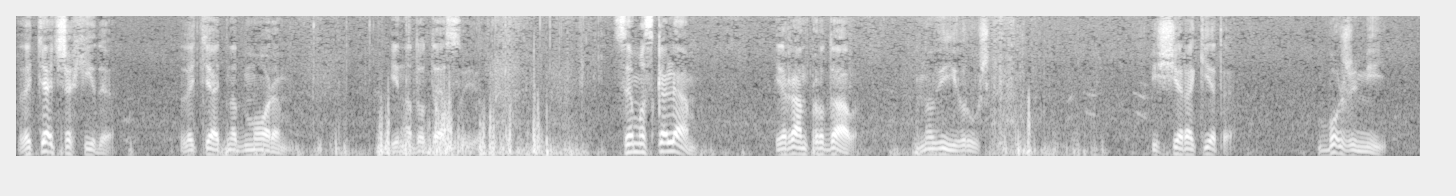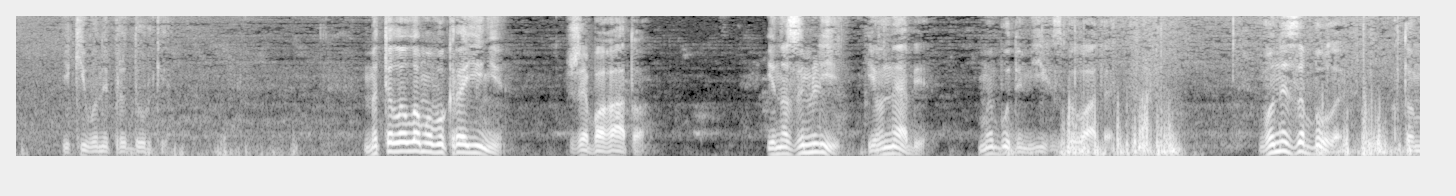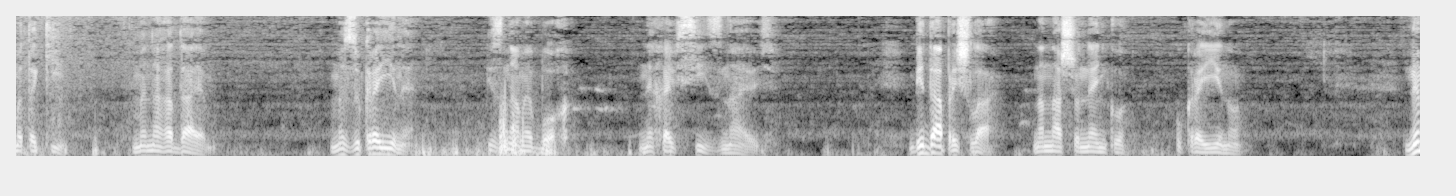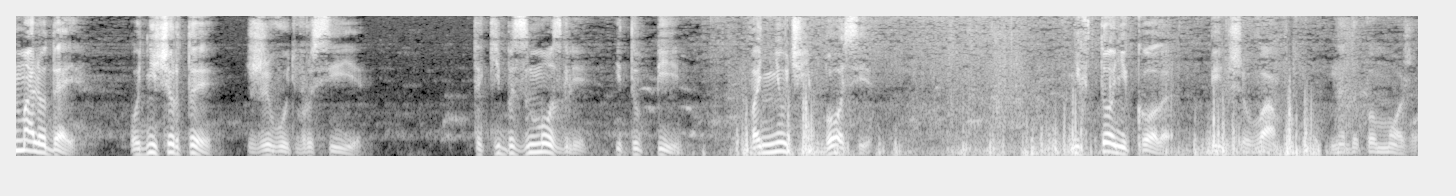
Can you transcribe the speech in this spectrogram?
Летять шахіди, летять над морем і над Одесою. Це москалям. Іран продав нові ігрушки. І ще ракети. Боже мій, які вони придурки. Металолому в Україні вже багато. І на землі, і в небі ми будемо їх збивати. Вони забули, хто ми такі. Ми нагадаємо. Ми з України, і з нами Бог. Нехай всі знають. Біда прийшла на нашу неньку Україну. Нема людей, одні чорти живуть в Росії. Такі безмозглі і тупі, вонючі й босі. Ніхто ніколи більше вам не допоможе.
